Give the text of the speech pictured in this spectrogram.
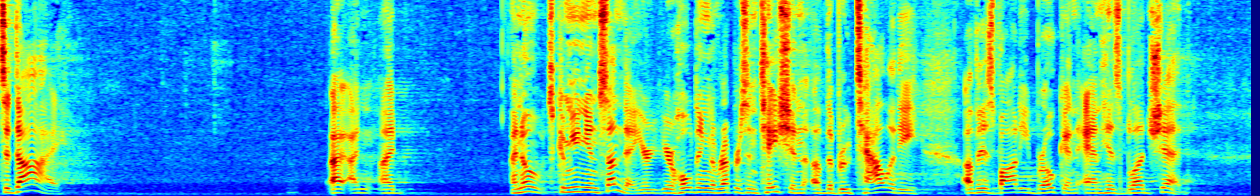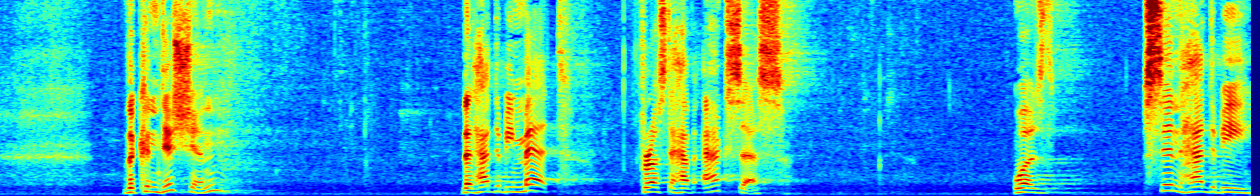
To die. I, I, I, I know it's Communion Sunday. You're, you're holding the representation of the brutality of his body broken and his blood shed. The condition that had to be met for us to have access was sin had to be,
